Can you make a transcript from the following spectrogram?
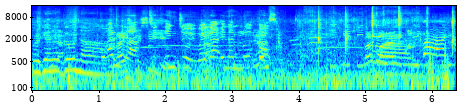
We're gonna go now. Nice to see you. Enjoy. Wala. Bye-bye. Bye.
